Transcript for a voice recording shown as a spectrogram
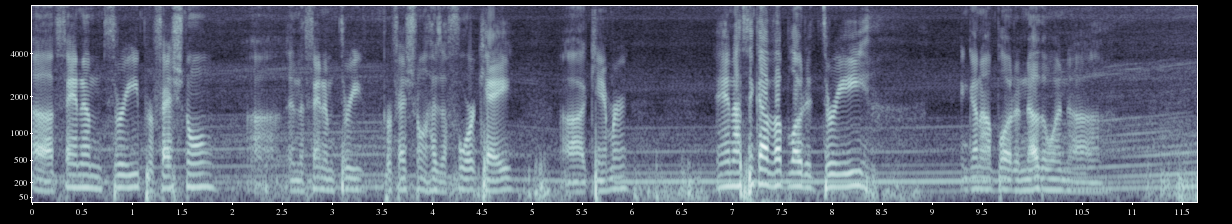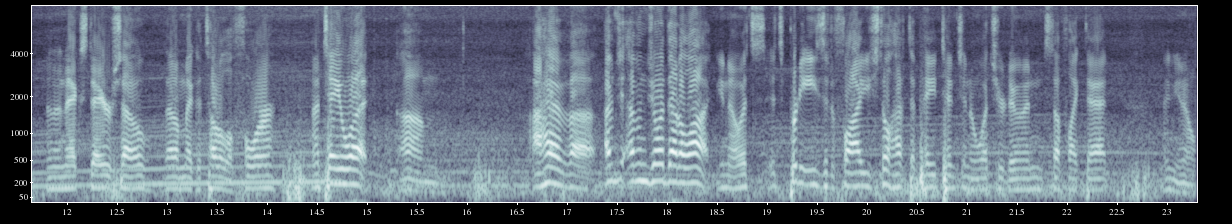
a Phantom 3 Professional, uh, and the Phantom 3 Professional has a 4K uh, camera. And I think I've uploaded three. I'm gonna upload another one uh, in the next day or so. That'll make a total of four. And I tell you what, um, I have uh, I've, I've enjoyed that a lot. You know, it's it's pretty easy to fly. You still have to pay attention to what you're doing, stuff like that, and you know,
